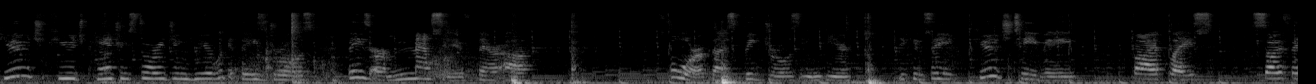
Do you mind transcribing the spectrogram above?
Huge, huge pantry storage in here. Look at these drawers. These are massive. There are four of those big drawers in here. You can see huge TV, fireplace, sofa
